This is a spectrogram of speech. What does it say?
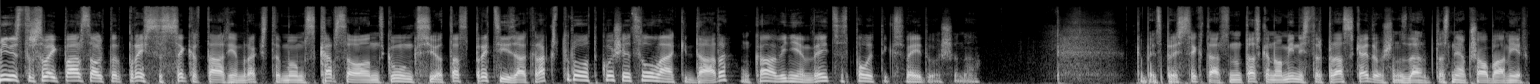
Ministrs vajag pārsaukt par preses sekretāriem, raksta mums Karsons kungs, jo tas precīzāk raksturot, ko šie cilvēki dara un kā viņiem veicas politikas veidošanā. Kāpēc preses sekretārs? Nu, tas, ka no ministra prasa skaidrošanas darbu, tas neapšaubām ir.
